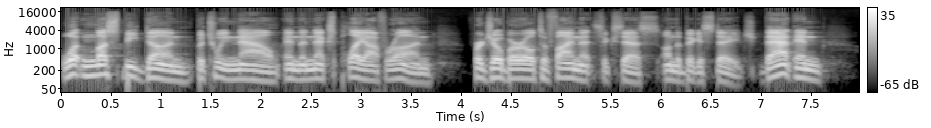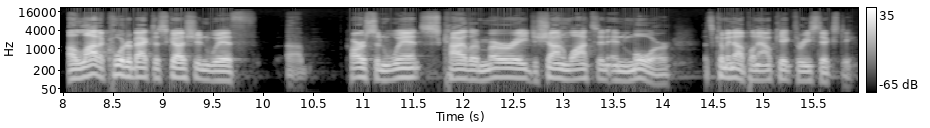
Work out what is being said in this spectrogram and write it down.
what must be done between now and the next playoff run for Joe Burrow to find that success on the biggest stage? That and a lot of quarterback discussion with uh, Carson Wentz, Kyler Murray, Deshaun Watson, and more. That's coming up on Outkick 360.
